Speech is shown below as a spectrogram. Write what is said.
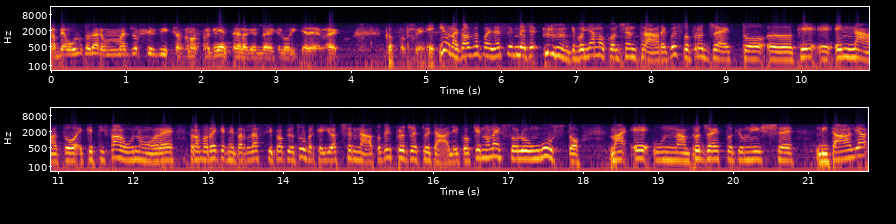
Abbiamo voluto dare un maggior servizio alla nostra clientela che, che lo richiedeva. Ecco. Io una cosa poi adesso invece che vogliamo concentrare, questo progetto eh, che è, è, nato e che ti fa onore, però vorrei che ne parlassi proprio tu perché io ho accennato, del progetto italico, che non è solo un gusto, ma è un progetto che unisce l'Italia,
